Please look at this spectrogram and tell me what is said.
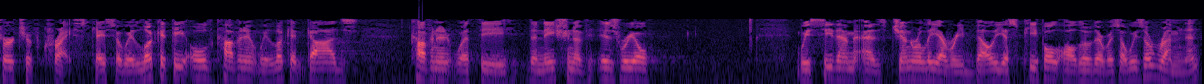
church of Christ. Okay? So, we look at the Old Covenant, we look at God's covenant with the, the nation of Israel. We see them as generally a rebellious people, although there was always a remnant.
